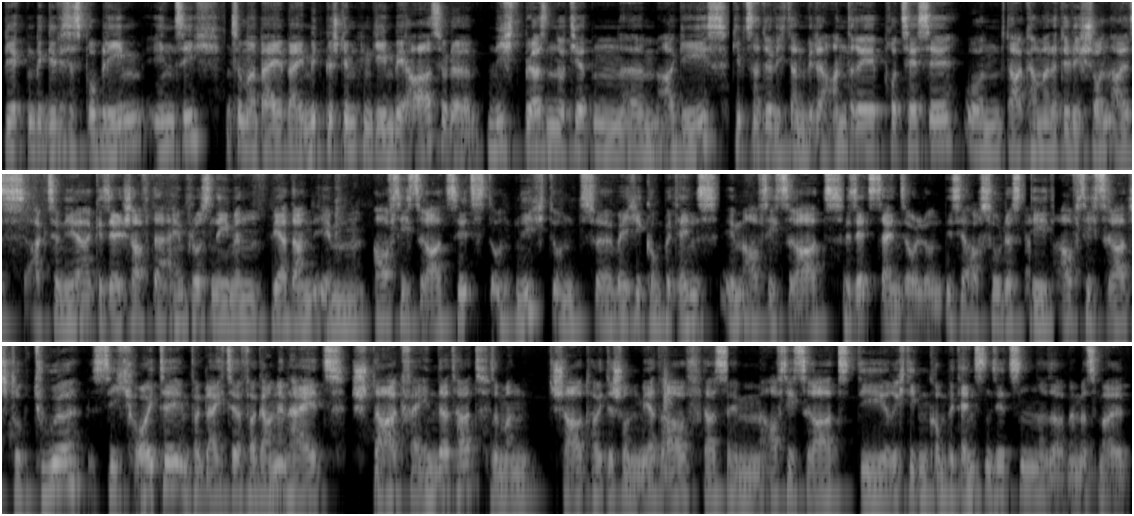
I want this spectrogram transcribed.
birgt ein gewisses Problem in sich. Zumal bei, bei mitbestimmten GmbHs oder nicht börsennotierten ähm, AGs gibt es natürlich dann wieder andere Prozesse. Und da kann man natürlich schon als Aktionär, Gesellschafter Einfluss nehmen, wer dann im Aufsichtsrat sitzt und nicht und äh, welche Kompetenz im Aufsichtsrat besetzt sein soll. Und ist ja auch so, dass die Aufsichtsratsstruktur sich heute im Vergleich zur Vergangenheit stark verändert hat. Also man schaut heute schon mehr drauf, dass im Aufsichtsrat die richtigen Kompetenzen sitzen. Also wenn man es mal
